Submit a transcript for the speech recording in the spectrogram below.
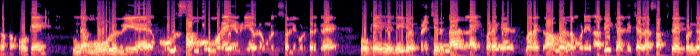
சொல்றோம் ஓகே இந்த மூணு மூணு சம்மும் ஒரே வீடியோவில் உங்களுக்கு சொல்லி கொடுத்துருக்குறேன். ஓகே இந்த வீடியோ பிடிச்சிருந்தா லைக் பண்ணுங்க. மறக்காம நம்முடைய ரவி கல்வி சேனலை சப்ஸ்கிரைப் பண்ணுங்க.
